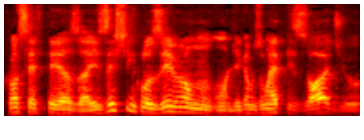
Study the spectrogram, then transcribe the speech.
Com certeza. Existe inclusive um, um, digamos, um episódio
